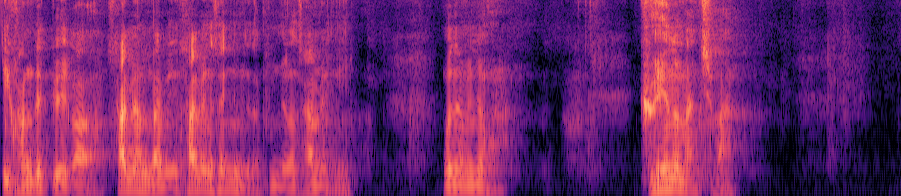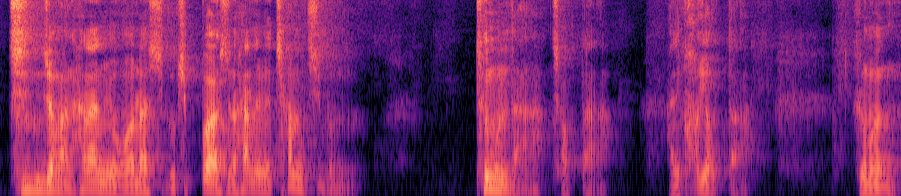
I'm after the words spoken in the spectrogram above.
이 광대교회가 사명감이, 사명이 생깁니다. 분명한 사명이. 뭐냐면요. 교회는 많지만, 진정한 하나님이 원하시고 기뻐하시는 하나님의 참 집은 드물다, 적다. 아니, 거의 없다. 그러면,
